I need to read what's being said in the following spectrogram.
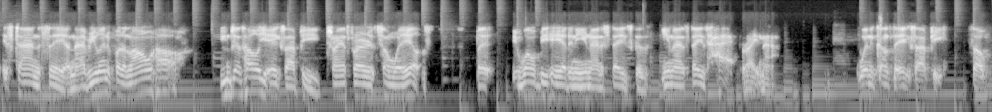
it's time to sell. Now, if you're in it for the long haul, you can just hold your XRP, transfer it somewhere else, but it won't be held in the United States because the United States hot right now when it comes to XRP. So,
